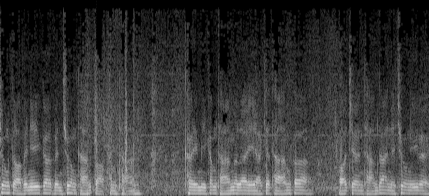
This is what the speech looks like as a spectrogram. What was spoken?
ช่วงต่อไปนี้ก็เป็นช่วงถามตอบคำถาม ใครมีคำถามอะไรอยากจะถามก็ขอเชิญถามได้ในช่วงนี้เลย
